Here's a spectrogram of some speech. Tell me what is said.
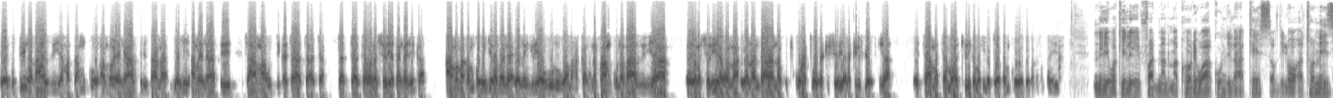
e, kupinga baadhi ya matamko ambayo yameathiri sana jamii ama yameathiri chama husika cha cha cha cha, cha, cha wanasheria Tanganyika ama matamko mengine ambayo yameingilia uhuru wa mahakama. Nafahamu kuna baadhi ya e, wanasheria wana, wanaandaa na kuchukua hatua za kisheria, lakini sijasikia e, chama cha mawakili kama kimetoa tamko yoyote mpaka sasa hivi. Ni wakili Ferdinand Makore wa kundi la Case of the Law Attorneys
